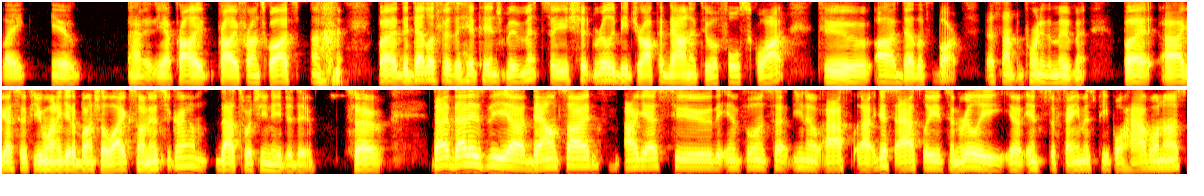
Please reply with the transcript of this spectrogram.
like you know, yeah, probably probably front squats. but the deadlift is a hip hinge movement, so you shouldn't really be dropping down into a full squat to uh, deadlift the bar. That's not the point of the movement. But uh, I guess if you want to get a bunch of likes on Instagram, that's what you need to do. So that that is the uh, downside, I guess, to the influence that you know, ath- I guess athletes and really you know, insta famous people have on us.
